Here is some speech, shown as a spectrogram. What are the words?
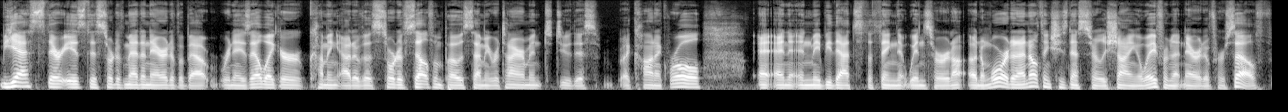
yes, there is this sort of meta narrative about Renee Zellweger coming out of a sort of self-imposed semi-retirement to do this iconic role, and and, and maybe that's the thing that wins her an, an award. And I don't think she's necessarily shying away from that narrative herself.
